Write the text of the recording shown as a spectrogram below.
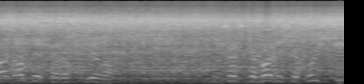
O, dobrze się rozpływa. Troszeczkę wody się puści.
